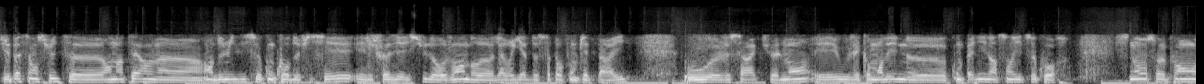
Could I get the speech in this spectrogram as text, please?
J'ai passé ensuite euh, en interne euh, en 2010 le concours d'officier et j'ai choisi à l'issue de rejoindre euh, la brigade de sapeurs-pompiers de Paris où je sers actuellement et où j'ai commandé une compagnie d'incendie de secours. Sinon, sur le plan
